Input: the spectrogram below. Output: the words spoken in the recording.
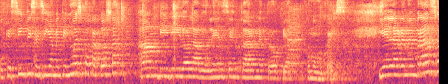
o que simple y sencillamente, no es poca cosa, han vivido la violencia en carne propia como mujeres. Y en la remembranza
